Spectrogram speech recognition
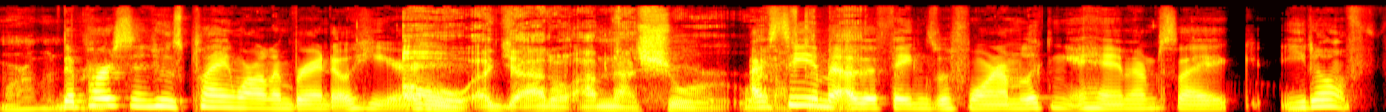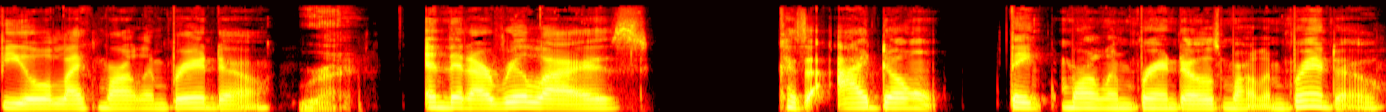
Marlon, The person who's playing Marlon Brando here. Oh, uh, yeah, I don't. I'm not sure. right I've seen him in other things before, and I'm looking at him. I'm just like, you don't feel like Marlon Brando. Right. And then I realized, because I don't think Marlon Brando is Marlon Brando.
